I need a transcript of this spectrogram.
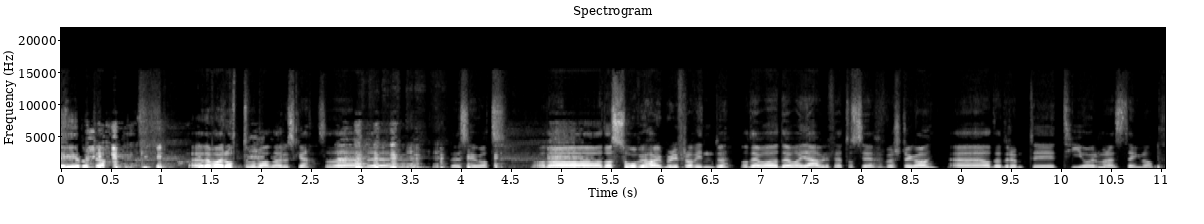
lugubert, ja. Eh, Det var rotter på badet her, husker jeg. Så det, det, det husker jeg godt. Og da, da så vi Highbury fra vinduet, og det var, det var jævlig fett å se for første gang. Eh, Jeg hadde drømt i ti år om å reise til England.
